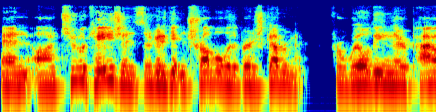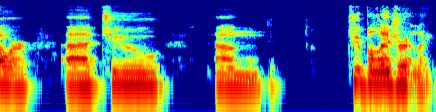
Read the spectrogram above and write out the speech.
And on two occasions, they're going to get in trouble with the British government for wielding their power uh, too, um, too belligerently.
